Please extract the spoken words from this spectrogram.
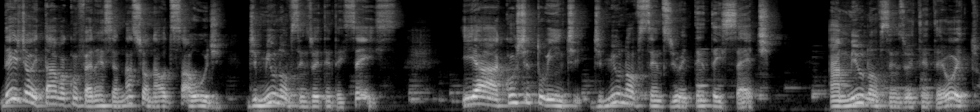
Desde a oitava Conferência Nacional de Saúde de 1986 e a Constituinte de 1987 a 1988,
